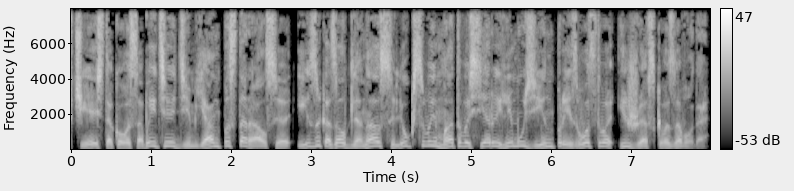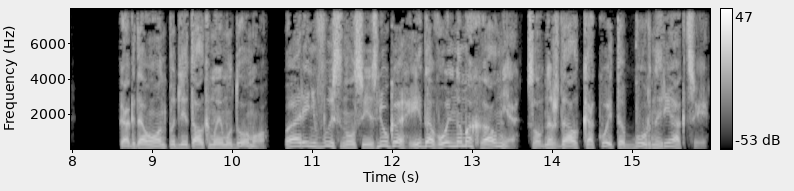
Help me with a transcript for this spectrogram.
В честь такого события Демьян постарался и заказал для нас люксовый матово-серый лимузин производства Ижевского завода. Когда он подлетал к моему дому, парень высунулся из люка и довольно махал мне, словно ждал какой-то бурной реакции.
